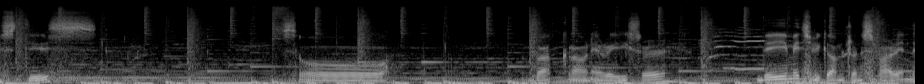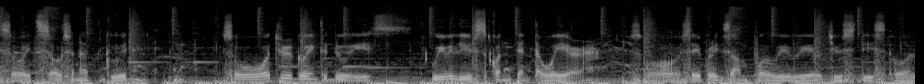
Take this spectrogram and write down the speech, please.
use this. So background eraser the image become transparent so it's also not good. So what we're going to do is we will use content aware. So say for example we will choose this all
